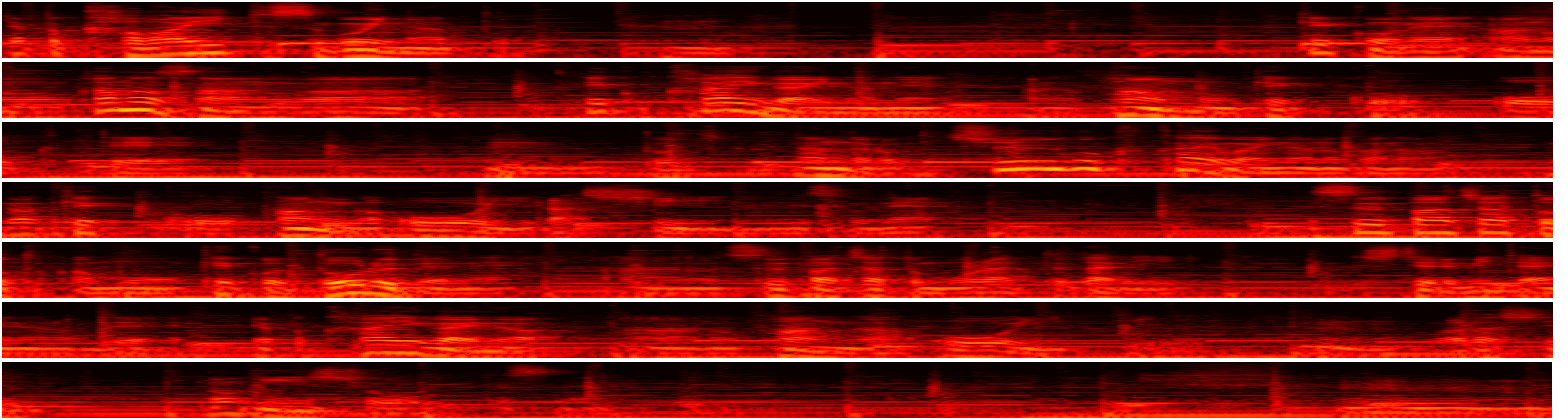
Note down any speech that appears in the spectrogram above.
やっぱ可愛いってすごいなと、うん、結構ねあのかのさんは結構海外のねあのファンも結構多くて、うん、どっちなんだろう中国界隈なのかなが結構ファンが多いらしいんですよね。スーパーチャットとかも結構ドルでねあのスーパーチャットもらってたりしてるみたいなのでやっぱ海外のあのファンが多いっていう、うん、私の印象ですね。うん。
